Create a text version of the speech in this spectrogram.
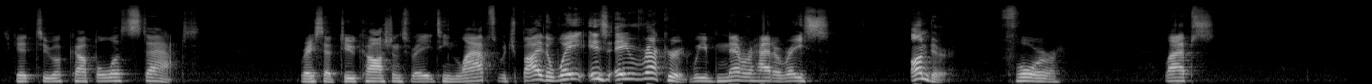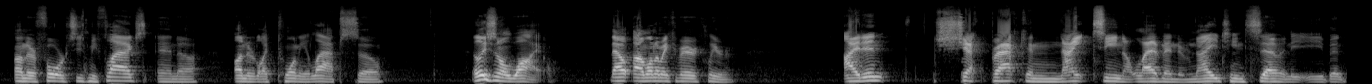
Let's get to a couple of stats. Race had two cautions for 18 laps, which, by the way, is a record. We've never had a race under four laps, under four, excuse me, flags, and uh, under like 20 laps. So, at least in a while. Now, I want to make it very clear. I didn't check back in 1911 or 1970, even.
